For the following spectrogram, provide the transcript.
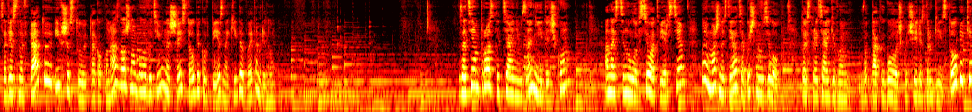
соответственно, в пятую и в шестую, так как у нас должно было быть именно 6 столбиков без накида в этом ряду. Затем просто тянем за ниточку. Она стянула все отверстие. Ну и можно сделать обычный узелок. То есть протягиваем вот так иголочку через другие столбики,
